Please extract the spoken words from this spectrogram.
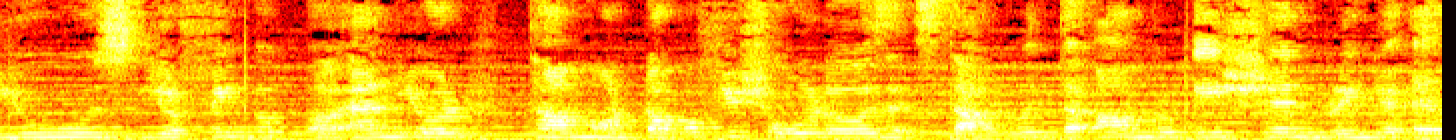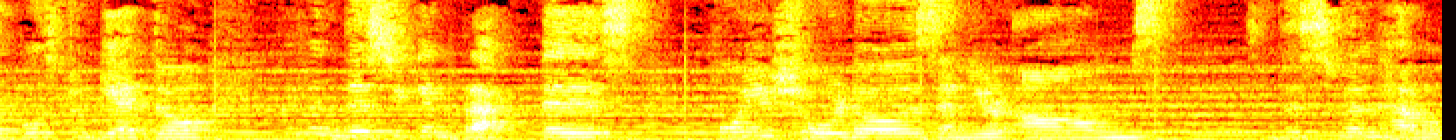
use your finger uh, and your thumb on top of your shoulders and start with the arm rotation. Bring your elbows together even this you can practice for your shoulders and your arms. This will have a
